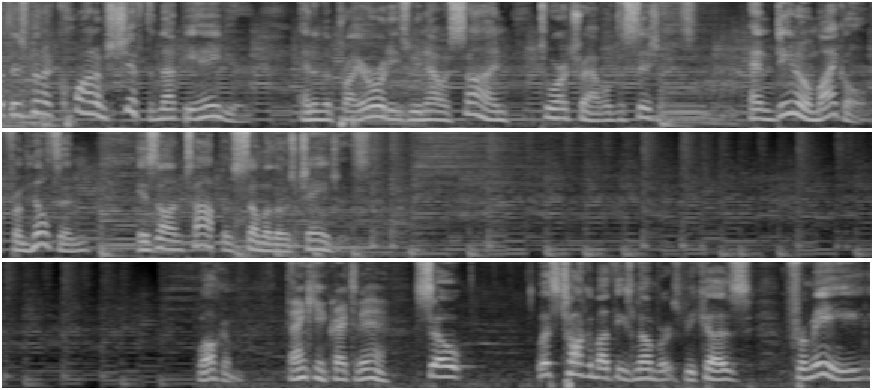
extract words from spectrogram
But there's been a quantum shift in that behavior and in the priorities we now assign to our travel decisions. And Dino Michael from Hilton is on top of some of those changes. Welcome. Thank you. Great to be here. So let's talk about these numbers because for me,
